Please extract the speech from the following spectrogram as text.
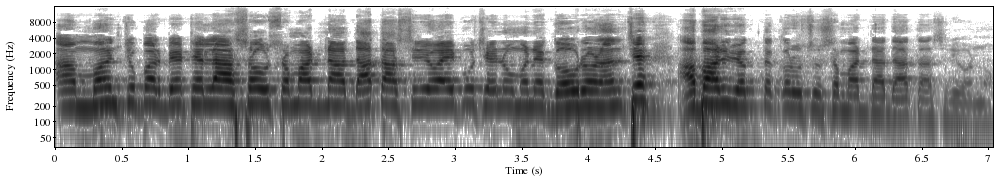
આ મંચ ઉપર બેઠેલા સૌ સમાજના દાતાશ્રીઓ આપ્યું છે, એનું મને ગૌરવ છે. આભાર વ્યક્ત કરું છું સમાજના દાતાશ્રીઓનો.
